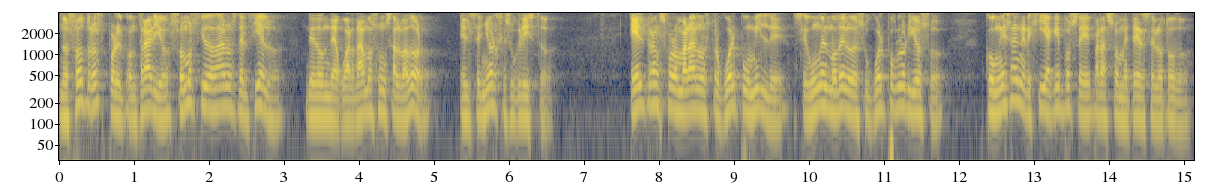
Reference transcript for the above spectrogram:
Nosotros, por el contrario, somos ciudadanos del cielo, de donde aguardamos un Salvador, el Señor Jesucristo. Él transformará nuestro cuerpo humilde, según el modelo de su cuerpo glorioso, con esa energía que posee para sometérselo todo.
